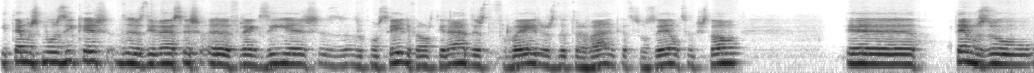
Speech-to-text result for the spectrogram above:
e temos músicas das diversas uh, freguesias do Conselho, foram retiradas de Ferreiros, de Travanca, de Sozelo, de São Cristóvão. Uh, temos o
